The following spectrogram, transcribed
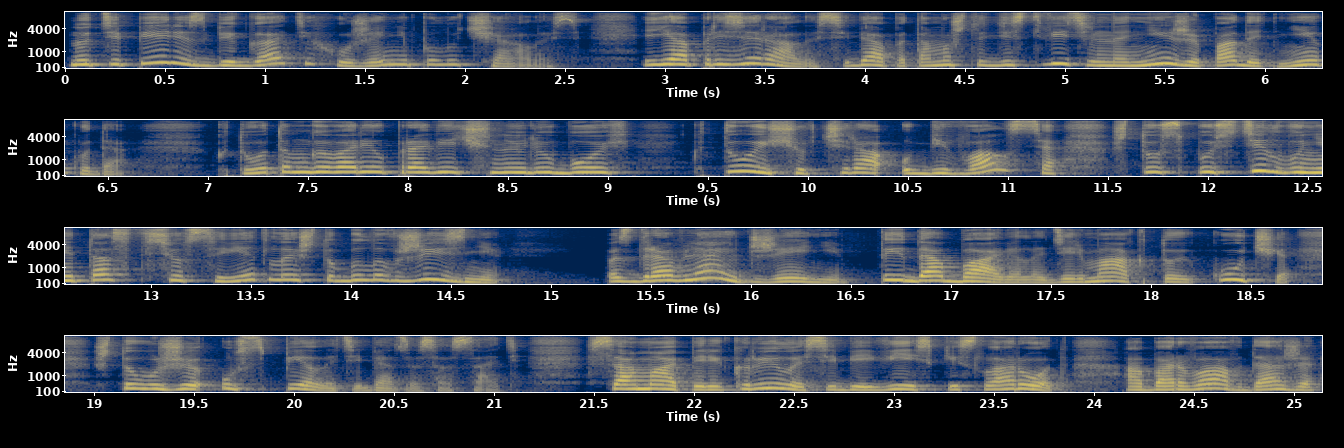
но теперь избегать их уже не получалось. Я презирала себя, потому что действительно ниже падать некуда. Кто там говорил про вечную любовь? Кто еще вчера убивался, что спустил в унитаз все светлое, что было в жизни? Поздравляю, Дженни, ты добавила дерьма к той куче, что уже успела тебя засосать. Сама перекрыла себе весь кислород, оборвав даже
